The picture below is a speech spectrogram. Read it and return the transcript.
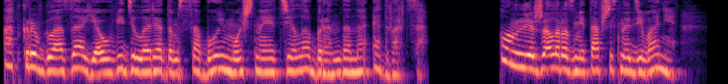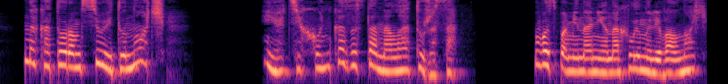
Открыв глаза, я увидела рядом с собой мощное тело Брэндона Эдвардса. Он лежал, разметавшись на диване, на котором всю эту ночь я тихонько застонала от ужаса. Воспоминания нахлынули волной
